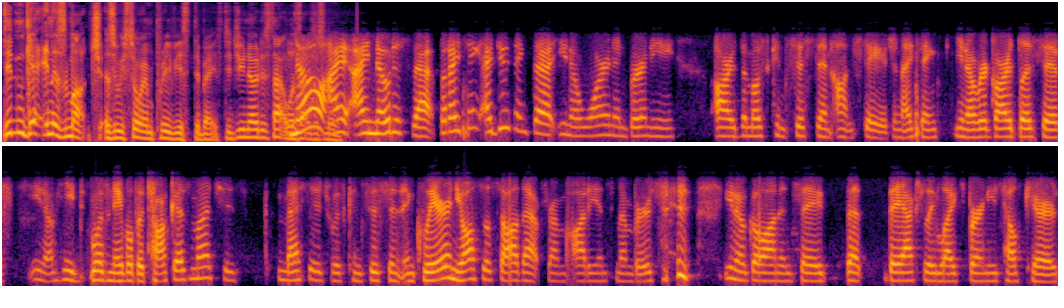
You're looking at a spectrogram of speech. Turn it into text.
didn't get in as much as we saw in previous debates. Did you notice that? no, that I, I noticed that, but I think I do think that you know Warren and Bernie are the most consistent on stage. And I think, you know, regardless if, you know, he wasn't able to talk as much, his message was consistent and clear. And you also saw that from audience members, you know, go on and say that they actually liked Bernie's healthcare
